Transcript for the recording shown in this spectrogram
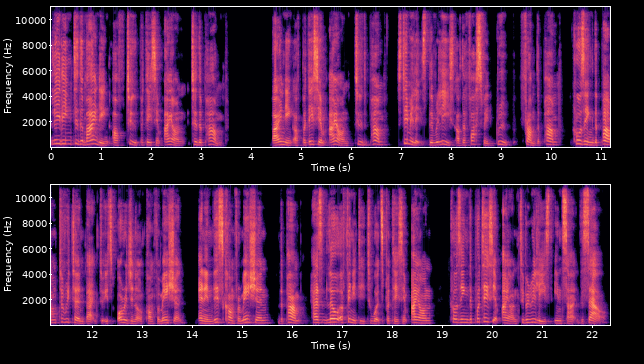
Leading to the binding of 2 potassium ion to the pump. Binding of potassium ion to the pump stimulates the release of the phosphate group from the pump, causing the pump to return back to its original conformation. And in this conformation, the pump has low affinity towards potassium ion, causing the potassium ion to be released inside the cell.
